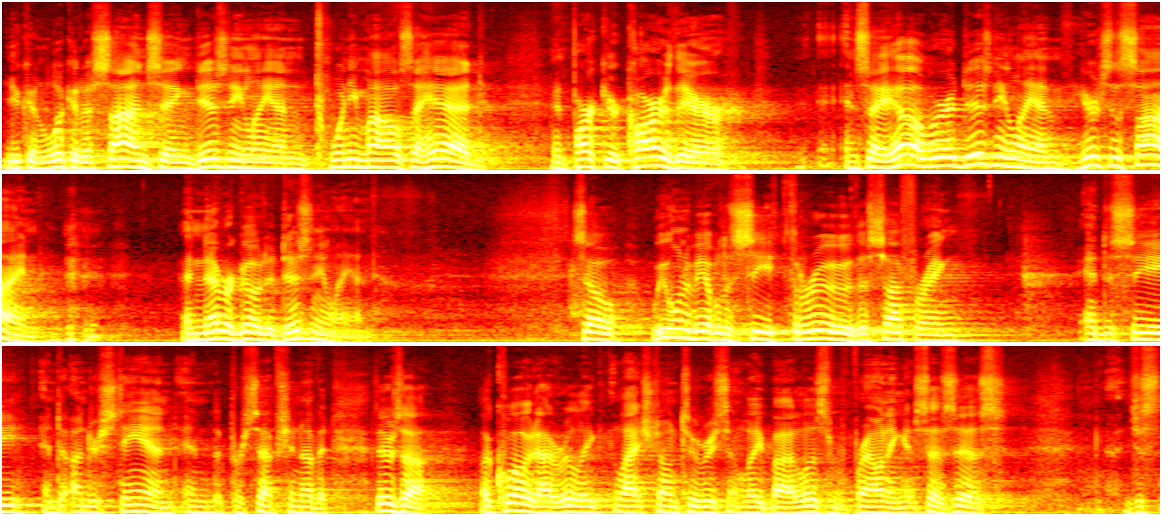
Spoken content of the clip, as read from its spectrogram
You can look at a sign saying Disneyland 20 miles ahead and park your car there and say, Oh, we're at Disneyland. Here's the sign. and never go to Disneyland. So we want to be able to see through the suffering and to see and to understand and the perception of it. There's a, a quote I really latched onto recently by Elizabeth Browning. It says this just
